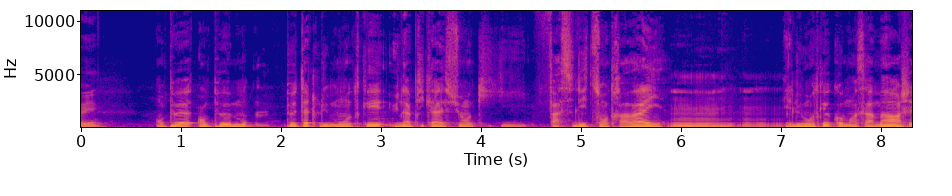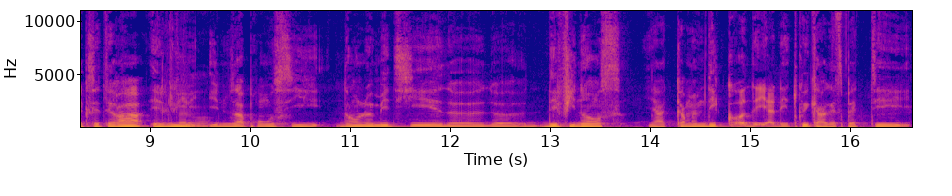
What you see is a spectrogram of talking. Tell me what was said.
Oui. On peut, on peut peut-être lui montrer une application qui facilite son travail Mm, mm, mm. et lui montrer comment ça marche, etc. Et lui, Totalement. il nous apprend aussi dans le métier de, de- des finances. Il y a quand même des codes, il y a des trucs à respecter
